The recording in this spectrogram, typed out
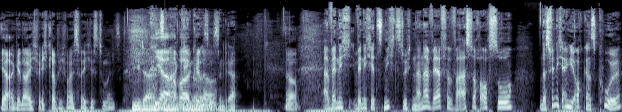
ja, genau, ich, ich glaube, ich weiß, welches du meinst. Die da in ja, so aber Gang genau. oder so sind, ja. Ja. Aber wenn ich, wenn ich jetzt nichts durcheinander werfe, war es doch auch so, und das finde ich eigentlich auch ganz cool,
